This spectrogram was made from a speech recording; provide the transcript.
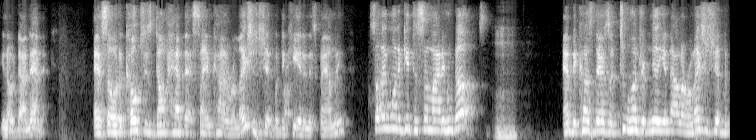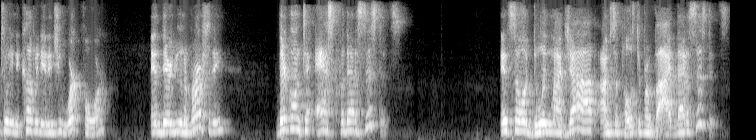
you know, dynamic. And so the coaches don't have that same kind of relationship with the kid and his family, so they want to get to somebody who does. Mm-hmm. And because there's a $200 million relationship between the company that you work for and their university, they're going to ask for that assistance. And so, doing my job, I'm supposed to provide that assistance.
